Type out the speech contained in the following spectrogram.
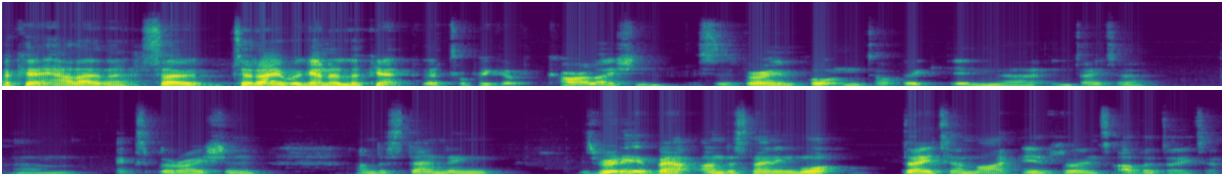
Okay, hello there. So today we're going to look at the topic of correlation. This is a very important topic in, uh, in data um, exploration. Understanding It's really about understanding what data might influence other data.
